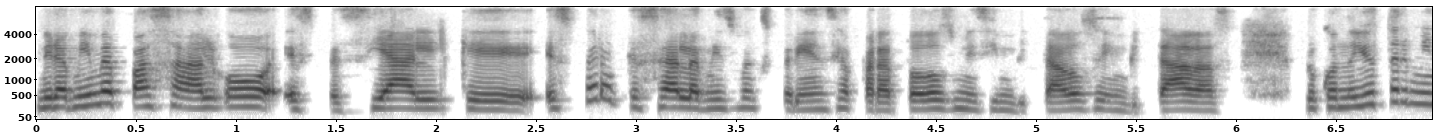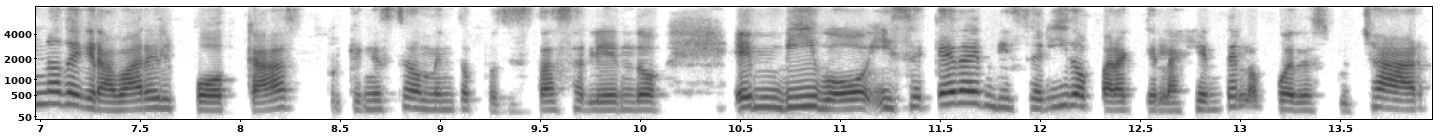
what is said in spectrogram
Mira, a mí me pasa algo especial que espero que sea la misma experiencia para todos mis invitados e invitadas, pero cuando yo termino de grabar el podcast, porque en este momento pues está saliendo en vivo y se queda en diferido para que la gente lo pueda escuchar.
